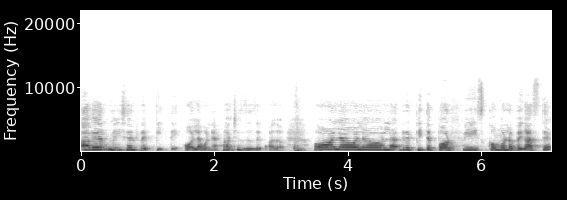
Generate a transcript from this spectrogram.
A ver, me dicen repite. Hola, buenas noches desde Ecuador. Hola, hola, hola. Repite, porfis. ¿Cómo lo pegaste?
